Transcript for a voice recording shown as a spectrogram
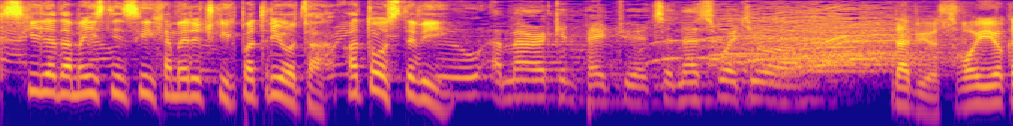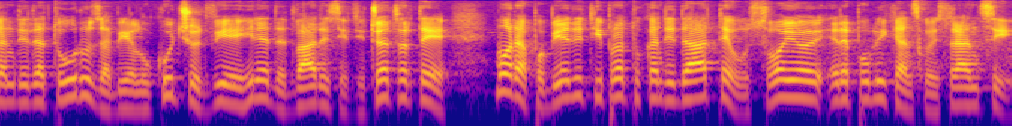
s hiljadama istinskih američkih patriota, a to ste vi. Da bi osvojio kandidaturu za Bijelu kuću 2024. mora pobjediti protukandidate u svojoj republikanskoj stranci.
